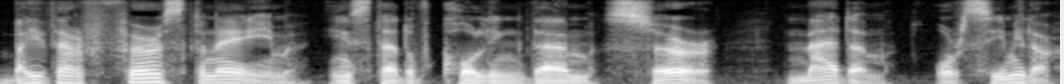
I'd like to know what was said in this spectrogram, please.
by their first name instead of calling them sir, madam, or similar.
